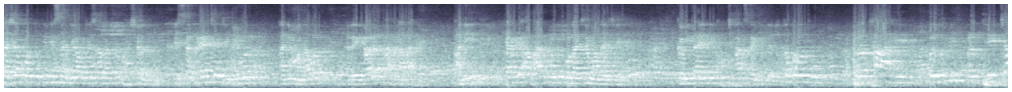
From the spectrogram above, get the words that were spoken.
तशा पद्धतीने संजय आवडे सरांचं भाषण हे सगळ्यांच्या जिभेवर आणि मनावर रेगाळत राहणार आहे. आणि त्यावेळी आभार म्हणून कोणाचे मानायचे? कविता यांनी खूप छान सांगितलेलं होतं. परंतु प्रथा आहे. परंतु मी प्रथेच्या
